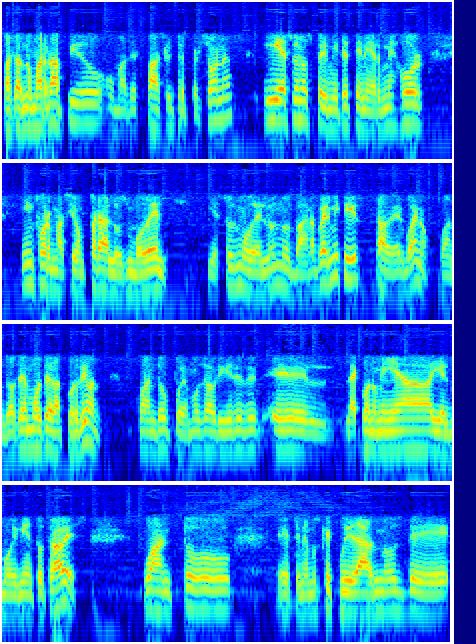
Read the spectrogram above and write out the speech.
pasando más rápido o más despacio entre personas y eso nos permite tener mejor información para los modelos. Y estos modelos nos van a permitir saber, bueno, cuándo hacemos el acordeón, cuándo podemos abrir la economía y el movimiento otra vez, cuánto eh, tenemos que cuidarnos de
